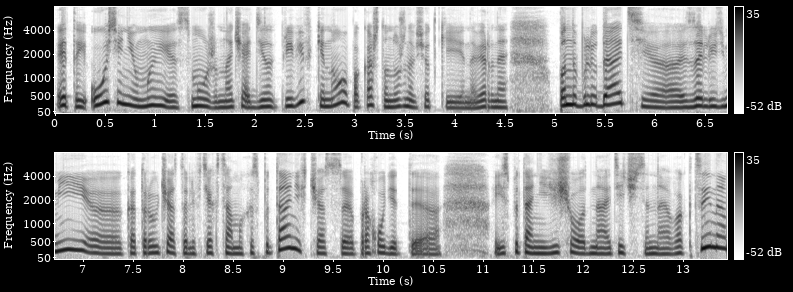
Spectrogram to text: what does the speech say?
этой осенью мы сможем начать делать прививки, но пока что нужно все-таки, наверное, понаблюдать э, за людьми, э, которые участвовали в тех самых испытаниях. Сейчас э, проходит испытание еще одна отечественная вакцина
